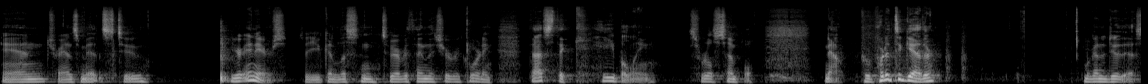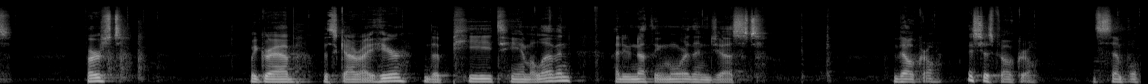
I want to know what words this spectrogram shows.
and transmits to your in ears, so you can listen to everything that you're recording. That's the cabling. It's real simple. Now, if we put it together, we're going to do this. First, we grab this guy right here, the PTM11. I do nothing more than just Velcro. It's just Velcro. It's simple.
